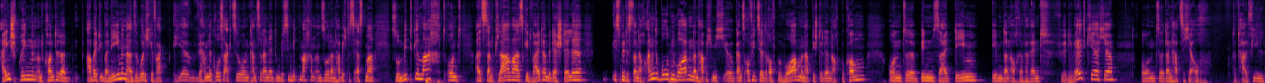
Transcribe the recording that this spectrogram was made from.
einspringen und konnte da Arbeit übernehmen. Also wurde ich gefragt, hier, wir haben eine große Aktion, kannst du da nicht ein bisschen mitmachen und so. Dann habe ich das erstmal so mitgemacht und als dann klar war, es geht weiter mit der Stelle, ist mir das dann auch angeboten worden. Dann habe ich mich äh, ganz offiziell darauf beworben und habe die Stelle dann auch bekommen und äh, bin seitdem eben dann auch Referent für die Weltkirche. Und äh, dann hat sich ja auch total viel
